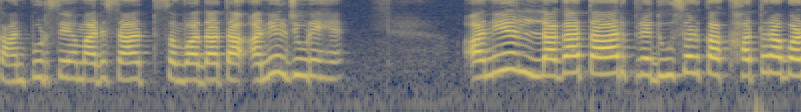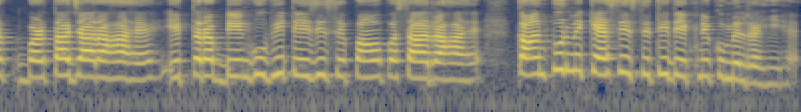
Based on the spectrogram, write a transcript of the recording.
कानपुर से हमारे साथ संवाददाता अनिल जुड़े हैं। अनिल लगातार प्रदूषण का खतरा बढ़ता जा रहा है। एक तरफ़ डेंगू भी तेज़ी से पाँव पसार रहा है। कानपुर में कैसी स्थिति देखने को मिल रही है?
